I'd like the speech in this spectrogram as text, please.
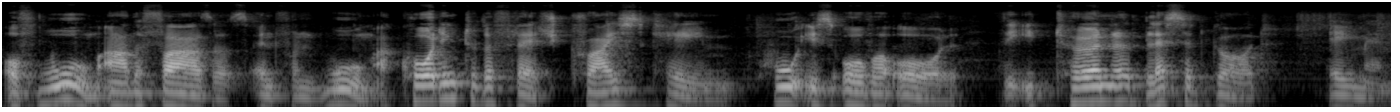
Of whom are the fathers, and from whom, according to the flesh, Christ came, who is over all, the eternal blessed God. Amen.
